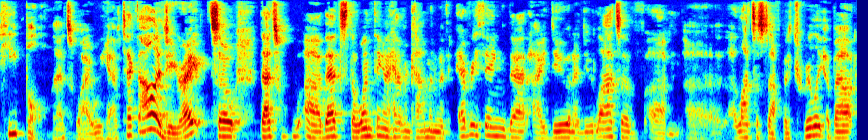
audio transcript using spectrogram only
people. That's why we have technology, right? So that's uh, that's the one thing I have in common with everything that I do, and I do lots of um, uh, lots of stuff. But it's really about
